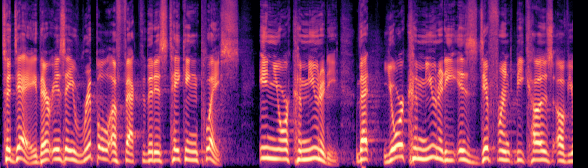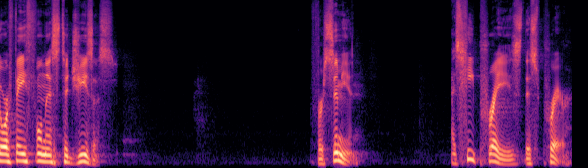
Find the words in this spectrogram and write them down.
today. There is a ripple effect that is taking place in your community, that your community is different because of your faithfulness to Jesus. For Simeon, as he prays this prayer,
